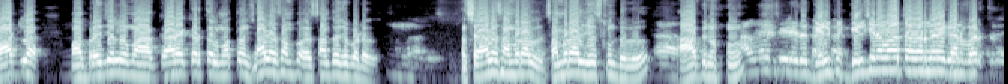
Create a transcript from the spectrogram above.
వార్డులో. మా ప్రజలు మా కార్యకర్తలు మొత్తం చాలా సంతోషపడ్డారు. చాలా సంబరాలు సంబరాలు చేసుకుంటారు. ఆపినం గెలిపి గెలిచిన వాతావరణమే కనబడుతుంది.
